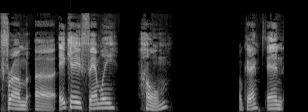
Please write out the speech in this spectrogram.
from uh, AK Family Home. Okay, and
